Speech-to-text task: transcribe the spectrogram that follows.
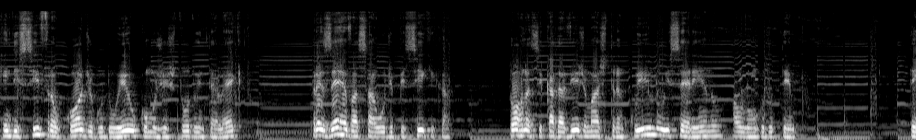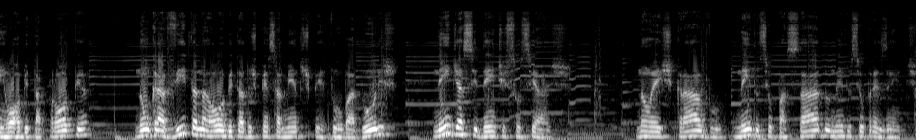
Quem decifra o código do eu como gestor do intelecto, preserva a saúde psíquica, torna-se cada vez mais tranquilo e sereno ao longo do tempo. Tem órbita própria, não gravita na órbita dos pensamentos perturbadores nem de acidentes sociais não é escravo nem do seu passado nem do seu presente,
